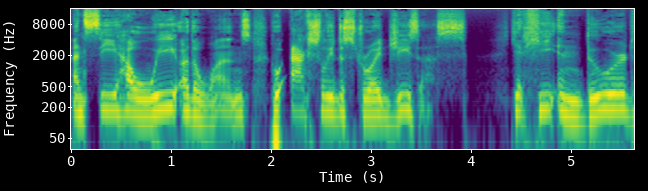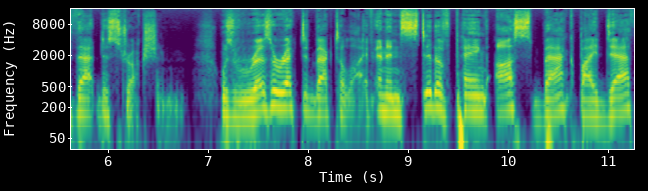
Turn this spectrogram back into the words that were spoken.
and see how we are the ones who actually destroyed Jesus. Yet he endured that destruction, was resurrected back to life, and instead of paying us back by death,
